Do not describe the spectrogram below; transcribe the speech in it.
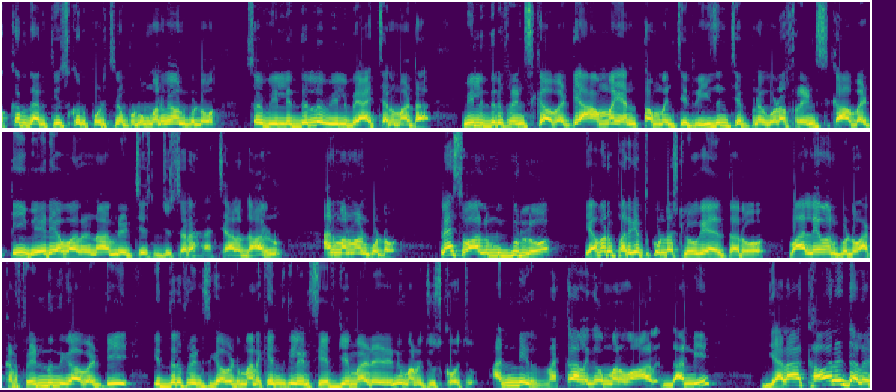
ఒక్కరు దాన్ని తీసుకొని పొడిచినప్పుడు మనమే అనుకుంటాం సో వీళ్ళిద్దరిలో వీళ్ళు బ్యాచ్ అనమాట వీళ్ళిద్దరు ఫ్రెండ్స్ కాబట్టి ఆ అమ్మాయి ఎంత మంచి రీజన్ చెప్పినా కూడా ఫ్రెండ్స్ కాబట్టి వేరే వాళ్ళని నామినేట్ చేసి చూసారా? చాలా దారుణం అని మనం అనుకుంటాం. ప్లస్ వాళ్ళ ముగ్గురులో ఎవరు పరిగెత్తకుండా స్లోగా వెళ్తారో వాళ్ళు ఏమనుకుంటాం అక్కడ ఫ్రెండ్ ఉంది కాబట్టి ఇద్దరు ఫ్రెండ్స్ కాబట్టి మనకెందుకు లేని సేఫ్ గేమ్ ఆడాడని మనం చూసుకోవచ్చు. అన్ని రకాలుగా మనం దాన్ని ఎలా కావాలంటే అలా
